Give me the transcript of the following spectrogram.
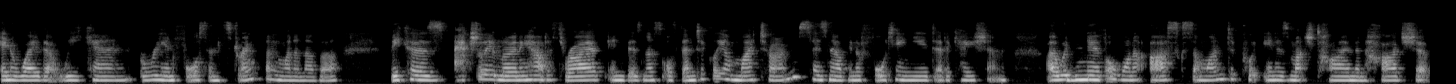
in a way that we can reinforce and strengthen one another because actually learning how to thrive in business authentically on my terms has now been a 14 year dedication. I would never want to ask someone to put in as much time and hardship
